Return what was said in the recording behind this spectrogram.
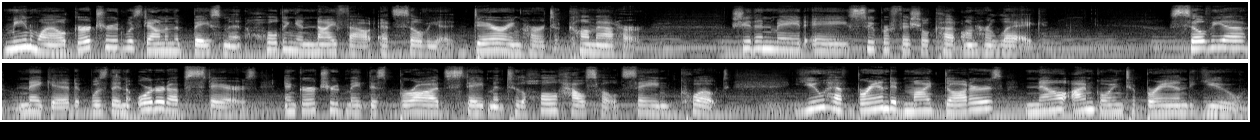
Meanwhile, Gertrude was down in the basement holding a knife out at Sylvia, daring her to come at her. She then made a superficial cut on her leg. Sylvia, naked, was then ordered upstairs, and Gertrude made this broad statement to the whole household, saying, quote, You have branded my daughters, now I'm going to brand you,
